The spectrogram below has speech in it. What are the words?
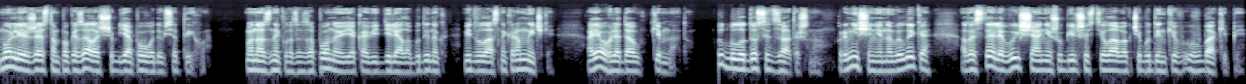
Моллі жестом показала, щоб я поводився тихо. Вона зникла за запоною, яка відділяла будинок від власне крамнички, а я оглядав кімнату. Тут було досить затишно. Приміщення невелике, але стеля вища, ніж у більшості лавок чи будинків в Бакіпі.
